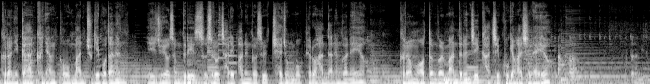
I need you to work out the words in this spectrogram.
그러니까 그냥 도움만 주기보다는 이주 여성들이 스스로 자립하는 것을 최종 목표로 한다는 거네요. 그럼 어떤 걸 만드는지 같이 구경하실래요? 마크가 어떤 의미죠?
